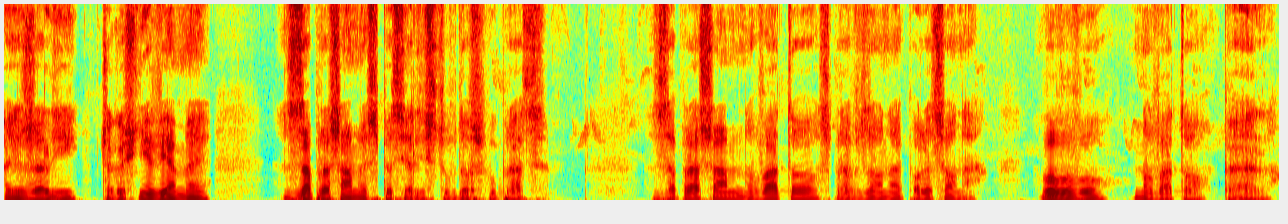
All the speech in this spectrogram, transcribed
a jeżeli czegoś nie wiemy, zapraszamy specjalistów do współpracy. Zapraszam, Nowato, sprawdzone, polecone. www.nowato.pl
